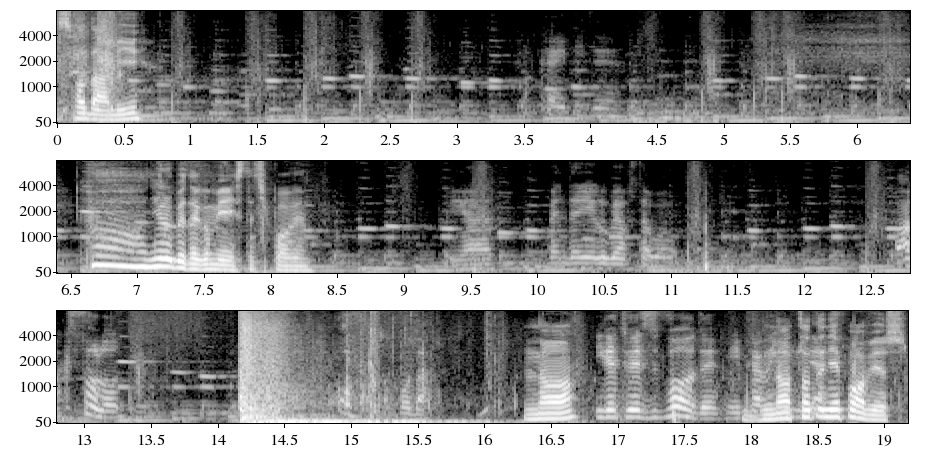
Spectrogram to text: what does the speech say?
Schodami. Okej, widzę. O, nie lubię tego miejsca, ci powiem. Ja będę je lubiał z tobą. Axolot! Uf, woda. No, Ile tu jest wody? Prawie no nie co ty widać. nie powiesz?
